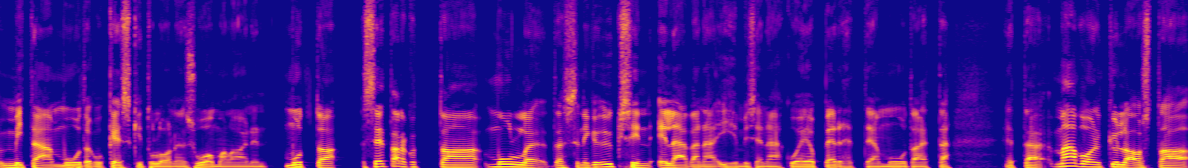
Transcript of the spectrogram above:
mitään muuta kuin keskituloinen suomalainen, mutta se tarkoittaa mulle tässä niinku yksin elävänä ihmisenä, kun ei ole perhettä ja muuta, että, että mä voin kyllä ostaa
